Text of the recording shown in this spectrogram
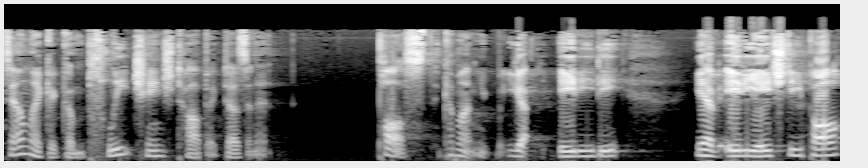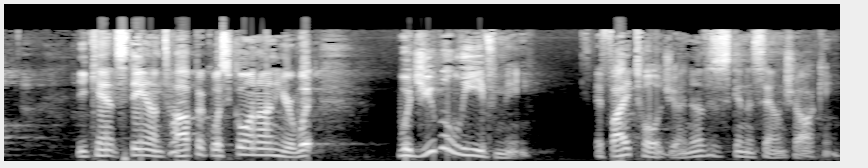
Sound like a complete change topic, doesn't it? Paul, come on, you got ADD? You have ADHD, Paul? You can't stay on topic? What's going on here? What, would you believe me if I told you, I know this is going to sound shocking,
